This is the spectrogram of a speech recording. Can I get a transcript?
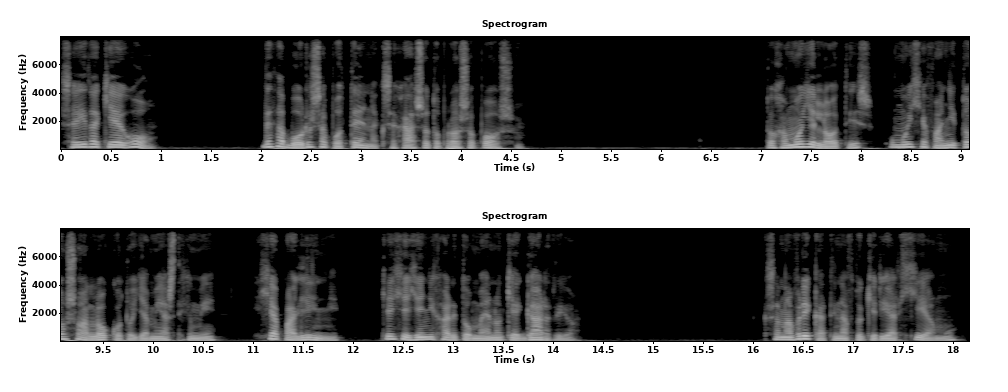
σε είδα και εγώ. Δεν θα μπορούσα ποτέ να ξεχάσω το πρόσωπό σου. Το χαμόγελό της, που μου είχε φανεί τόσο αλόκοτο για μία στιγμή, είχε απαλύνει και είχε γίνει χαριτωμένο και εγκάρδιο. Ξαναβρήκα την αυτοκυριαρχία μου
